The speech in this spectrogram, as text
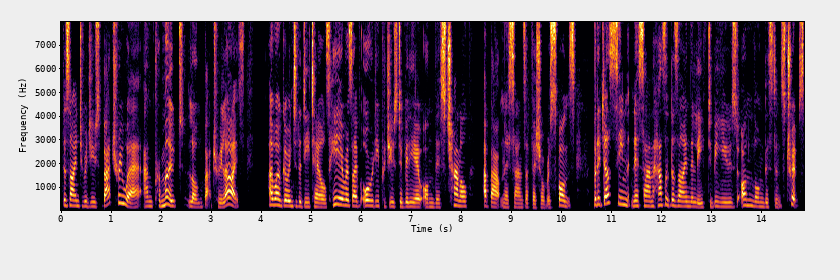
designed to reduce battery wear and promote long battery life. I won't go into the details here as I've already produced a video on this channel about Nissan's official response. But it does seem that Nissan hasn't designed the Leaf to be used on long distance trips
